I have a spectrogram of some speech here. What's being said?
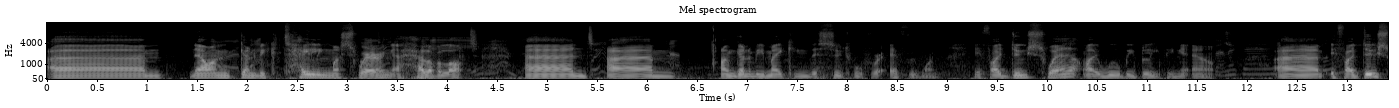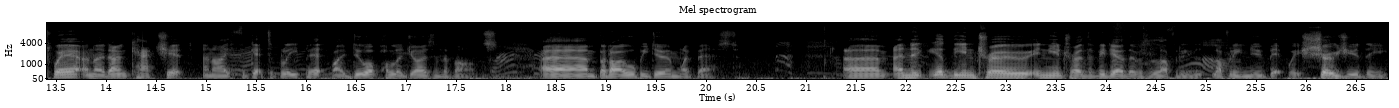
Um, now I'm going to be curtailing my swearing a hell of a lot, and um, I'm going to be making this suitable for everyone. If I do swear, I will be bleeping it out. Um, if I do swear and I don't catch it and I forget to bleep it, I do apologise in advance. Um, but I will be doing my best. Um, and the intro, in the intro of the video, there was a lovely, lovely new bit which shows you the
